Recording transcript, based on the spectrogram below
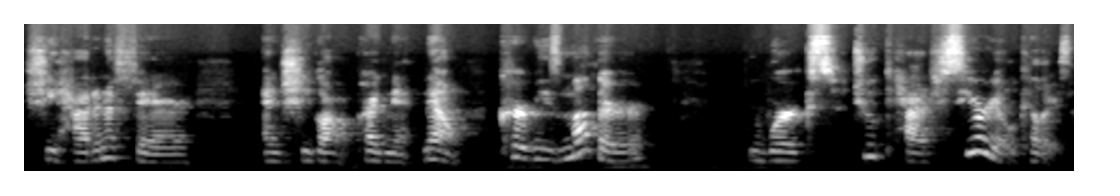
she had an affair and she got pregnant. Now, Kirby's mother works to catch serial killers.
